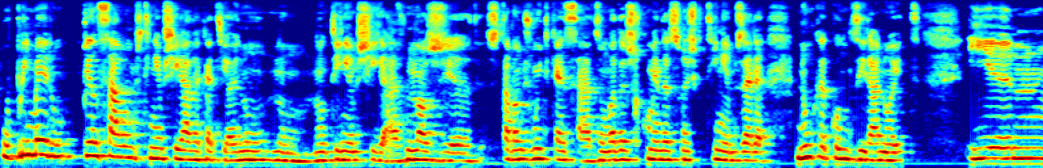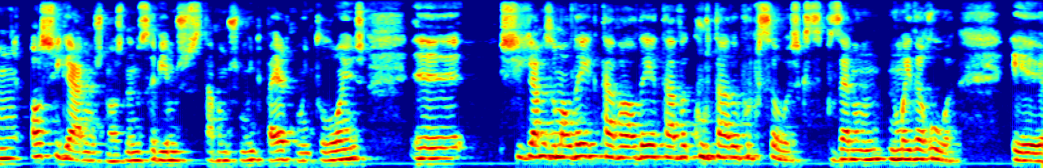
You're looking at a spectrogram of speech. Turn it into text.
O primeiro, pensávamos que tínhamos chegado a Catió e não, não, não tínhamos chegado. Nós uh, estávamos muito cansados. Uma das recomendações que tínhamos era nunca conduzir à noite. E um, ao chegarmos, nós não sabíamos se estávamos muito perto, muito longe. Uh, chegámos a uma aldeia que estava, a aldeia estava cortada por pessoas que se puseram no meio da rua. E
